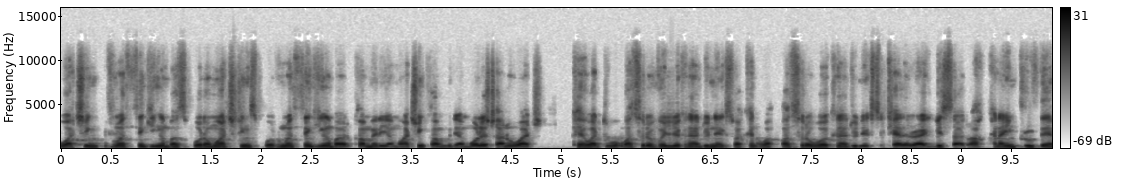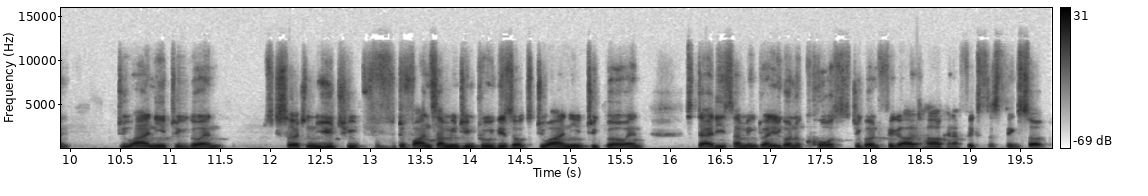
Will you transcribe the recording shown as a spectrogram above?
watching, if I'm not thinking about sport, I'm watching sport. If I'm not thinking about comedy, I'm watching comedy. I'm always trying to watch okay, what what sort of video can I do next? What can what, what sort of work can I do next? Okay, the rugby side, how can I improve them? Do I need to go and search on YouTube f- to find something to improve these works? Do I need to go and study something? Do I need to go on a course to go and figure out how can I fix this thing? So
